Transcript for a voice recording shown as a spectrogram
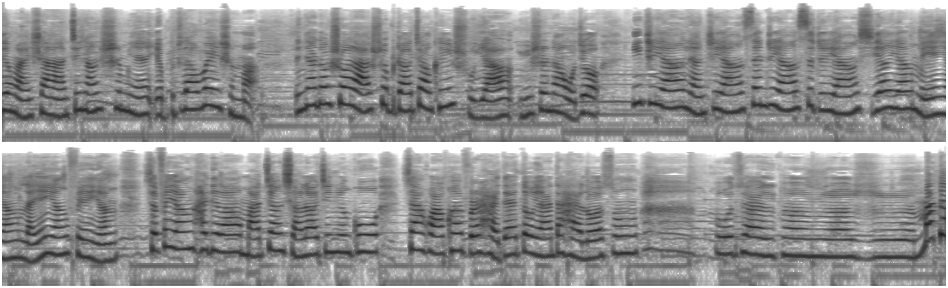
近晚上经常失眠，也不知道为什么。人家都说了，睡不着觉可以数羊，于是呢，我就。一只羊，两只羊，三只羊，四只羊，喜羊羊，美羊羊，懒羊羊，沸羊羊，小肥羊，海底捞，麻酱，小料，金针菇，虾滑，宽粉，海带，豆芽，大海螺，松，菠菜，汤是，妈蛋，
